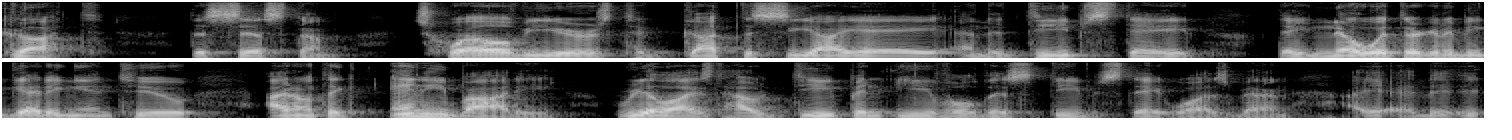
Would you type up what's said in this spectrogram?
gut the system, twelve years to gut the CIA and the deep state. They know what they're going to be getting into. I don't think anybody realized how deep and evil this deep state was, Ben. I,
